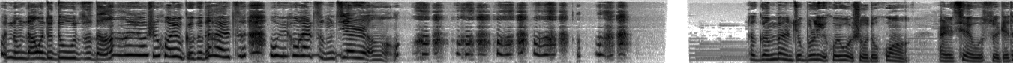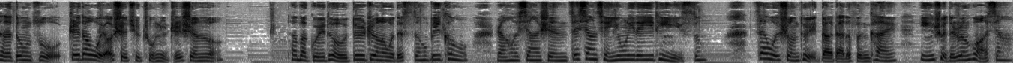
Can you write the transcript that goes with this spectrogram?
会弄大我的肚子的。要是怀有哥哥的孩子，我以后还怎么见人啊？他根本就不理会我说的话，而且我随着他的动作，知道我要失去处女之身了。他把龟头对准了我的骚逼口，然后下身再向前用力的一挺一松。在我双腿大大的分开，饮水的润滑下，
